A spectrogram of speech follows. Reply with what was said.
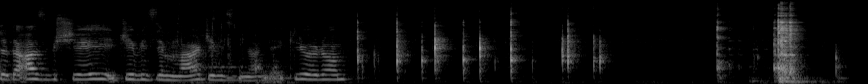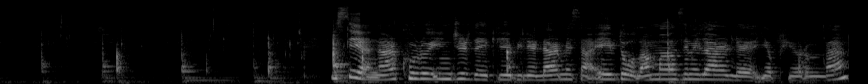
Burada da az bir şey cevizim var. Cevizimden de ekliyorum. İsteyenler kuru incir de ekleyebilirler. Mesela evde olan malzemelerle yapıyorum ben.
